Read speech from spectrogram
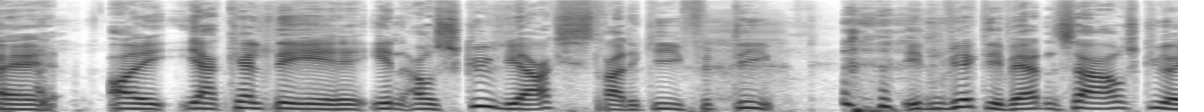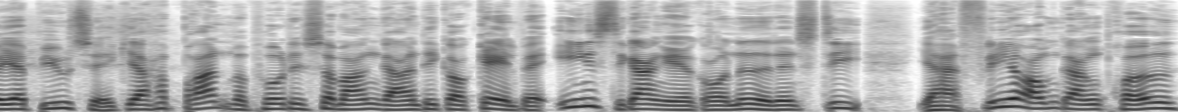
Øh, og jeg kaldte det øh, en afskyelig aktiestrategi, fordi i den virkelige verden, så afskyer jeg biotech. Jeg har brændt mig på det så mange gange. Det går galt hver eneste gang, jeg går ned ad den sti. Jeg har flere omgange prøvet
